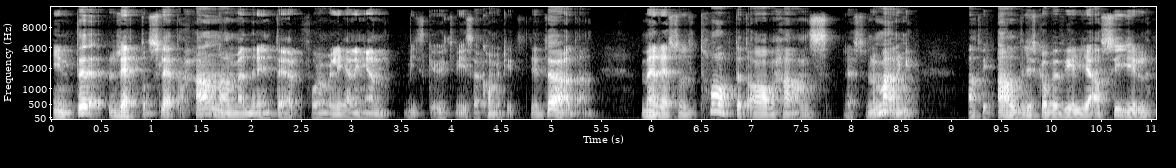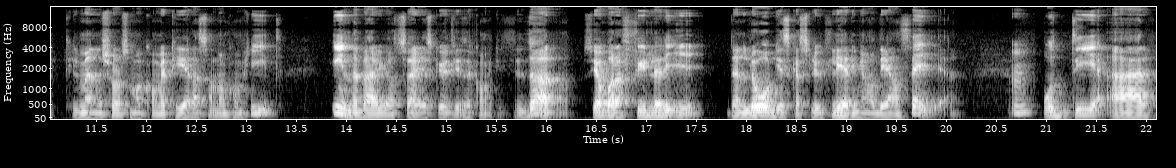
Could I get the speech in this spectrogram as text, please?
inte rätt och slätt. Han använder inte formuleringen vi ska utvisa konvertiter till döden. Men resultatet av hans resonemang att vi aldrig ska bevilja asyl till människor som har konverterat sedan de kom hit innebär ju att Sverige ska utvisa konvertiter till döden. Så jag bara fyller i den logiska slutledningen av det han säger. Mm. Och det är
